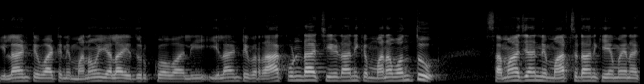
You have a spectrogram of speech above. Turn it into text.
ఇలాంటి వాటిని మనం ఎలా ఎదుర్కోవాలి? ఇలాంటివి రాకుండా చేయడానికి మన వంతు సమాజాన్ని మార్చడానికి ఏమైనా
